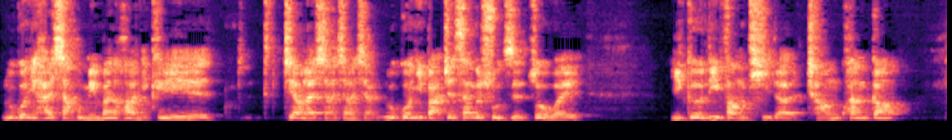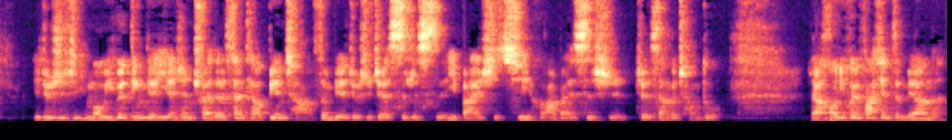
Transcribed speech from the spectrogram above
如果你还想不明白的话，你可以这样来想象一下：如果你把这三个数字作为一个立方体的长、宽、高，也就是某一个顶点延伸出来的三条边长，分别就是这四十四、一百十七和二百四十这三个长度，然后你会发现怎么样呢？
